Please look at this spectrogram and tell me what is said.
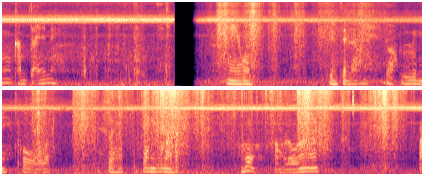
ต้องทำใจนิดนึงนี่ครับผมเตรียมเสร็จแล้วนี่ดอกรุ่นนี่โผล่แบบสวยครับพวงนี้ประมาณสักโอ้สองโลแล้วนะไป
